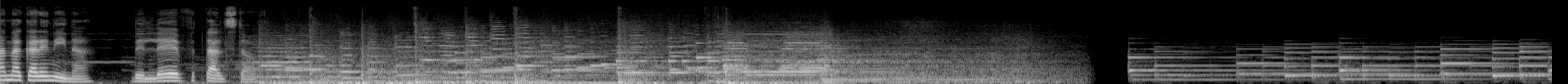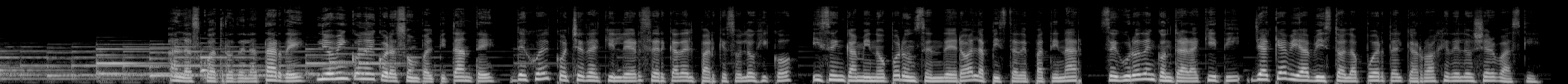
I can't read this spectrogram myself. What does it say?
Ana Karenina, de Lev Talstov. A las 4 de la tarde, Liovin con el corazón palpitante dejó el coche de alquiler cerca del parque zoológico y se encaminó por un sendero a la pista de patinar, seguro de encontrar a Kitty, ya que había visto a la puerta el carruaje de los Sherbaski.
